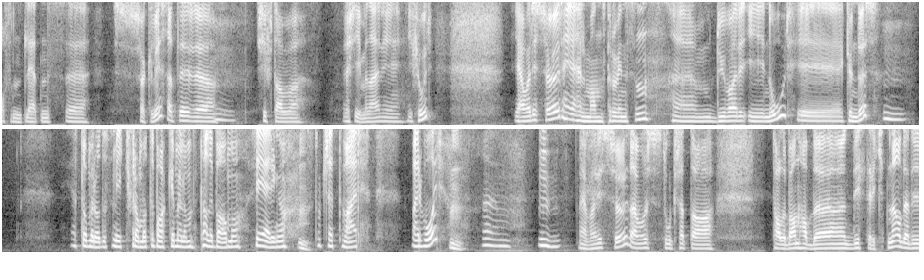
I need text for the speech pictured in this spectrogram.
offentlighetens søkelys etter mm. skifte av regime der i, i fjor. Jeg var i sør, i Helmand-provinsen. Um, du var i nord, i Kunduz. Mm. Et område som gikk fram og tilbake mellom Taliban og regjeringa mm. stort sett hver, hver vår. Um, jeg var i sør, der hvor stort sett da Taliban hadde distriktene og det de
